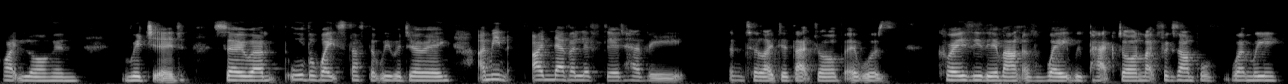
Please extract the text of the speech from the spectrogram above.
quite long and rigid. So um, all the weight stuff that we were doing, I mean, I never lifted heavy until I did that job. It was crazy the amount of weight we packed on. Like for example, when we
